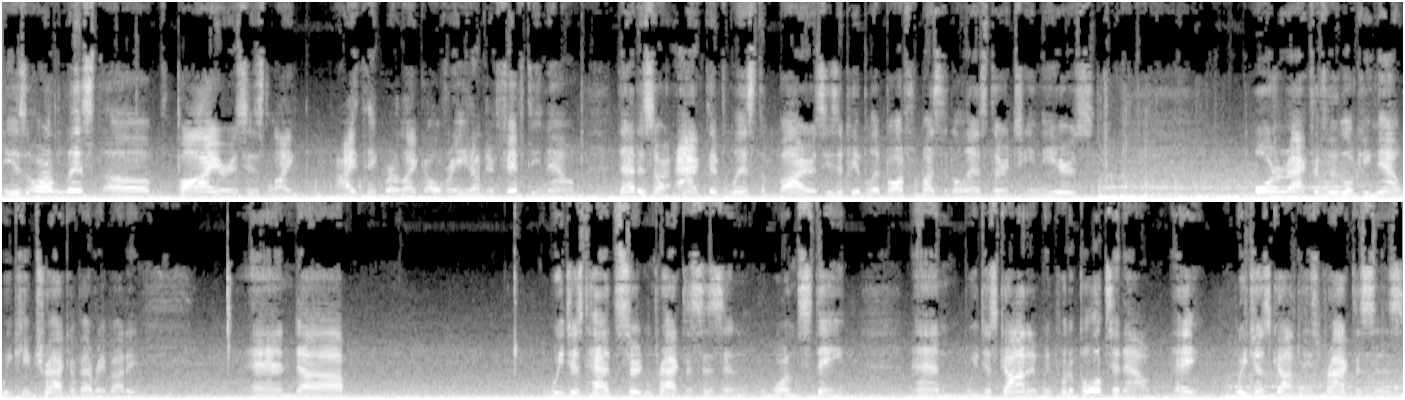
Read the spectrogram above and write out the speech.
is our list of buyers is like, I think we're like over 850 now. That is our active list of buyers. These are people that bought from us in the last 13 years or are actively looking now. We keep track of everybody. And uh, we just had certain practices in one state and we just got it. We put a bulletin out. Hey, we just got these practices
